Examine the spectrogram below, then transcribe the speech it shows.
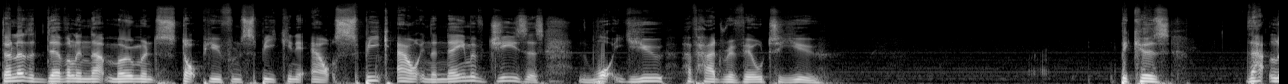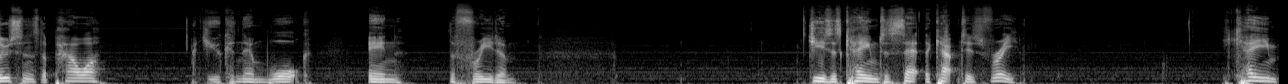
Don't let the devil in that moment stop you from speaking it out. Speak out in the name of Jesus what you have had revealed to you. Because that loosens the power, and you can then walk in the freedom. Jesus came to set the captives free. He came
